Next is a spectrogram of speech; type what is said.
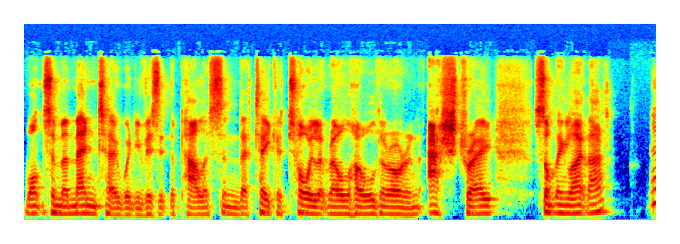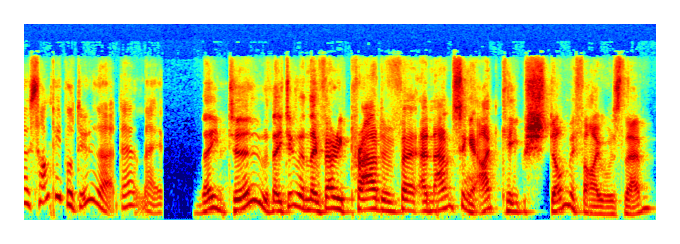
wants a memento when you visit the palace and uh, take a toilet roll holder or an ashtray, something like that. No, some people do that, don't they? They do, they do, and they're very proud of uh, announcing it. I'd keep stum if I was them.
